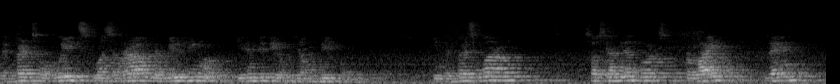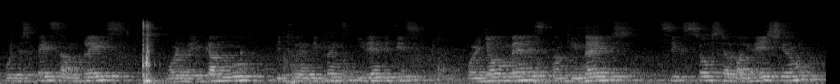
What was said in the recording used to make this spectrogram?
the first of which was around the building of identity of young people. In the first one, social networks provide them with a space and place where they can move between different identities where young males and females seek social validation,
